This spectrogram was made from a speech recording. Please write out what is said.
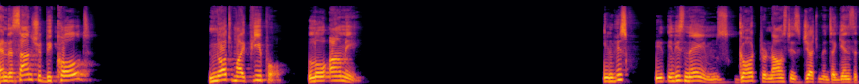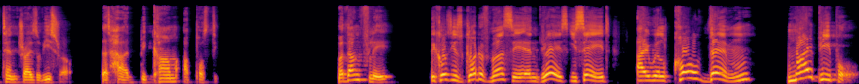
And the son should be called not my people, Lo Ammi. In, this, in these names, God pronounced his judgment against the 10 tribes of Israel that had become apostate. But thankfully, because he's God of mercy and grace, he said, I will call them my people.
